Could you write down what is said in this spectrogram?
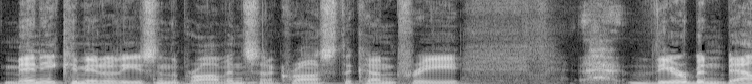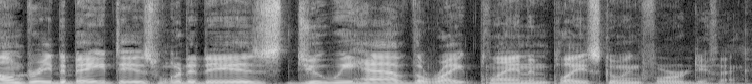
many communities in the province and across the country. The urban boundary debate is what it is. Do we have the right plan in place going forward, do you think?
